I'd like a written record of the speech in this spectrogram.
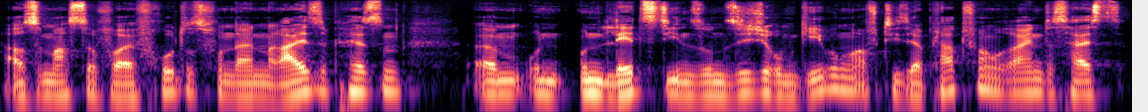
Also machst du vorher Fotos von deinen Reisepässen ähm, und, und lädst die in so eine sichere Umgebung auf dieser Plattform rein. Das heißt,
